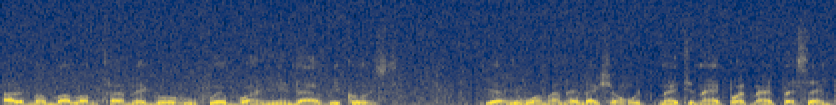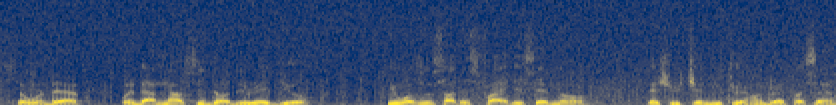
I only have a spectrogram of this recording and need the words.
Mm -hmm. I remember a long time ago, Houphouët-Boigny in the Ivory Coast. Yeah, he won an election with 99.9%. So when they when they announced it on the radio, he wasn't satisfied. He said, no, they should change it to 100%. percent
